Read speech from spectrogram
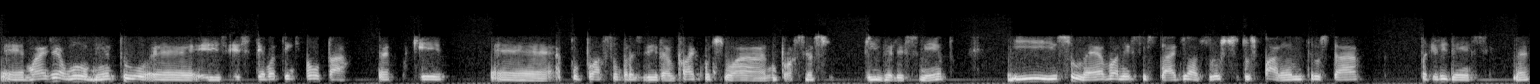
é, mas em algum momento é, esse tema tem que voltar, né? porque é, a população brasileira vai continuar no processo de envelhecimento e isso leva à necessidade de ajuste dos parâmetros da Previdência. Né?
